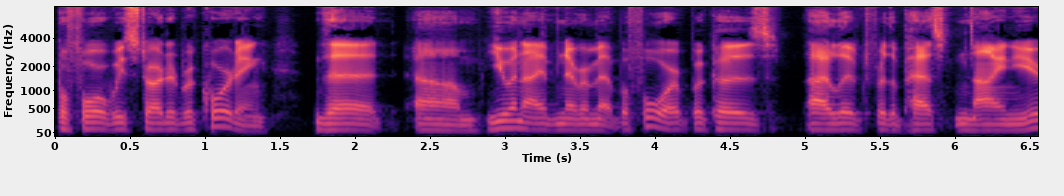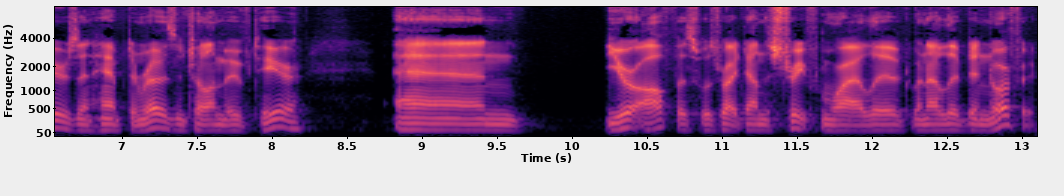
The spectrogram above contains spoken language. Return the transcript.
before we started recording, that um, you and I have never met before because I lived for the past nine years in Hampton Roads until I moved here. And your office was right down the street from where I lived when I lived in Norfolk.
